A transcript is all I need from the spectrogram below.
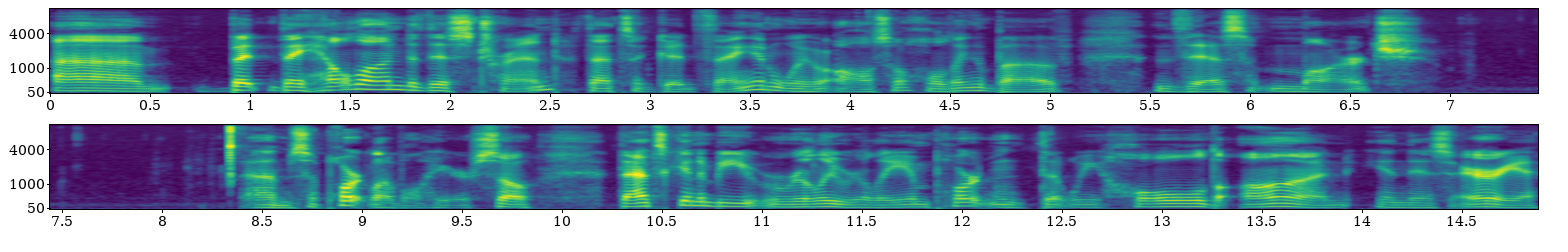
Um, but they held on to this trend. That's a good thing. And we were also holding above this March um, support level here. So that's going to be really, really important that we hold on in this area.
